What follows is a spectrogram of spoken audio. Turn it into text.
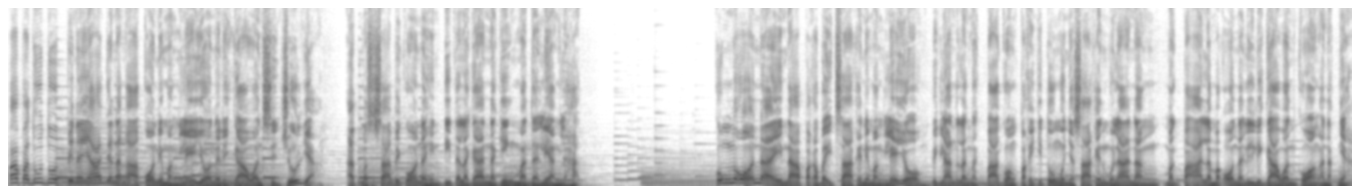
Papadudot pinayagan na nga ako ni Mang Leo na ligawan si Julia at masasabi ko na hindi talaga naging madali ang lahat. Kung noon ay napakabait sa akin ni Mang Leo, bigla na lang nagbago ang pakikitungo niya sa akin mula nang magpaalam ako na liligawan ko ang anak niya.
